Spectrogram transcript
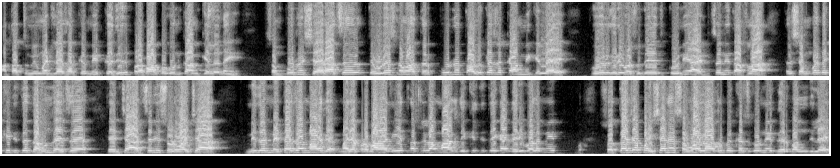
आता तुम्ही म्हटल्यासारखं मी कधीच प्रभाव बघून काम केलं नाही. संपूर्ण शहराचं तेवढंच नव्हे तर पूर्ण तालुक्याचं काम मी केलं आहे. गोरगरीब असू देत कोणी अडचणीत असला तर शंभर टक्के तिथं धावून जायचं. त्यांच्या अडचणी सोडवायच्या. मी जर मेटाचा मार्ग माझ्या प्रभागात येत नसलेला मार्ग देखील तिथे एका गरीबाला मी स्वतःच्या पैशाने सव्वा लाख रुपये खर्च करून एक घर बांधून दिलंय.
